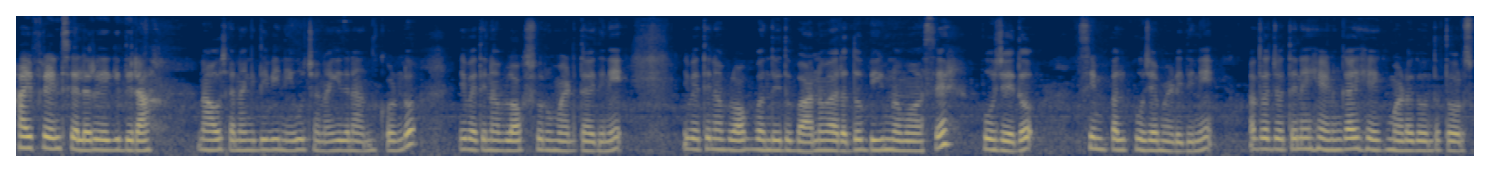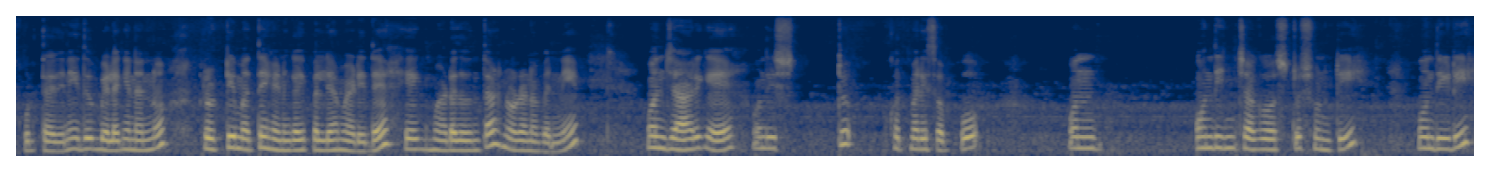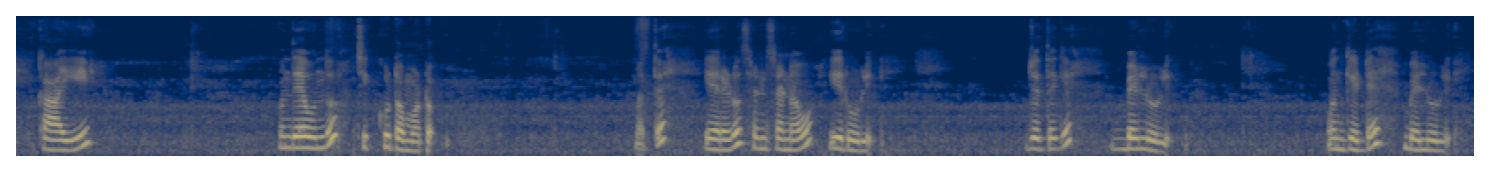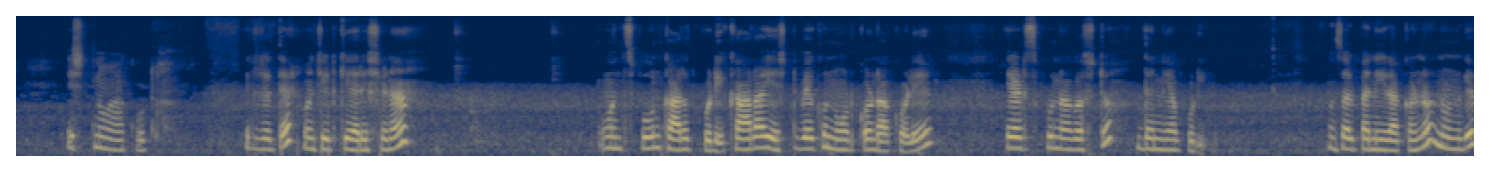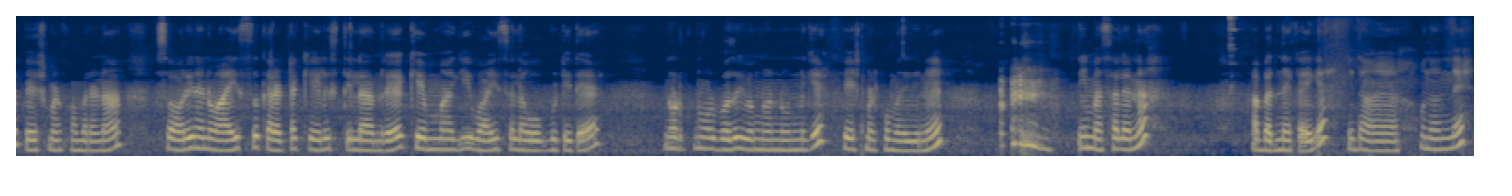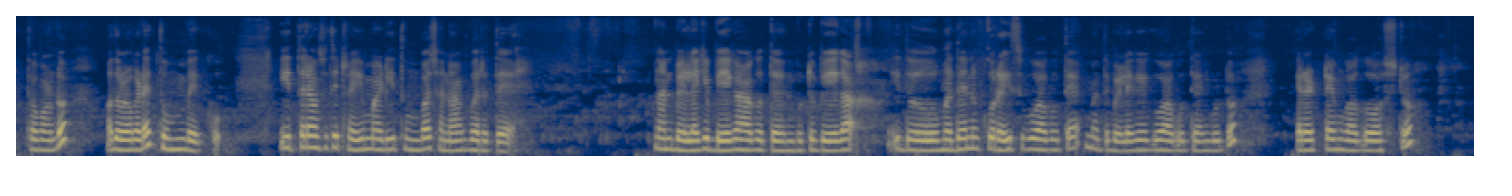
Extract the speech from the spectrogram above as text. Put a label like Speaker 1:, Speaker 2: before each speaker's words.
Speaker 1: Hi friends ಎಲ್ಲರೂ ಹೇಗಿದ್ದೀರಾ? ನಾವು ಚೆನ್ನಾಗಿದ್ದೀವಿ, ನೀವು ಚೆನ್ನಾಗಿದ್ದೀರಾ ಅಂದ್ಕೊಂಡು ಇವತ್ತಿನ ಬ್ಲಾಗ್ ಶುರು ಮಾಡ್ತಾ ಇದ್ದೀನಿ. ಇವತ್ತಿನ ಬ್ಲಾಗ್ ಬಂದಿದ್ದು ಭಾನುವಾರದ್ದು ಭೀಮ್ ಅಮಾವಾಸ್ಯೆ ಪೂಜೆದು ಸಿಂಪಲ್ ಪೂಜೆ ಮಾಡಿದ್ದೀನಿ. ಅದರ ಜೊತೆನೇ ಹೆಣ್ಗಾಯಿ ಹೇಗೆ ಮಾಡೋದು ಅಂತ ತೋರಿಸ್ಕೊಡ್ತಾ ಇದ್ದೀನಿ. ಇದು ಬೆಳಗ್ಗೆ ನಾನು ರೊಟ್ಟಿ ಮತ್ತು ಹೆಣ್ಗಾಯಿ ಪಲ್ಯ ಮಾಡಿದ್ದೆ. ಹೇಗೆ ಮಾಡೋದು ಅಂತ ನೋಡೋಣ ಬನ್ನಿ. ಒಂದು ಜಾರಿಗೆ ಒಂದಿಷ್ಟು ಕೊತ್ತಂಬರಿ ಸೊಪ್ಪು, ಒಂದು ಒಂದು ಇಂಚಾಗುವಷ್ಟು ಶುಂಠಿ ಒಂದು ಇಡಿ ಕಾಯಿ, ಒಂದೇ ಒಂದು ಚಿಕ್ಕ ಟೊಮೊಟೊ, ಮತ್ತು ಎರಡು ಸಣ್ಣ ಸಣ್ಣವು ಈರುಳ್ಳಿ, ಜೊತೆಗೆ ಬೆಳ್ಳುಳ್ಳಿ, ಒಂದು ಗೆಡ್ಡೆ ಬೆಳ್ಳುಳ್ಳಿ, ಇಷ್ಟನ್ನು ಹಾಕ್ಬಿಟ್ಟು ಇದ್ರ ಜೊತೆ ಒಂದು ಚಿಟಿಕೆ ಅರಿಶಿಣ, ಒಂದು ಸ್ಪೂನ್ ಖಾರದ ಪುಡಿ. ಖಾರ ಎಷ್ಟು ಬೇಕು ನೋಡ್ಕೊಂಡು ಹಾಕ್ಕೊಳ್ಳಿ ಎರಡು ಸ್ಪೂನ್ ಆಗೋಷ್ಟು ಧನಿಯಾ ಪುಡಿ. ಒಂದು ಸ್ವಲ್ಪ ನೀರು ಹಾಕ್ಕೊಂಡು ನುಣ್ಣಗೆ ಪೇಸ್ಟ್ ಮಾಡ್ಕೊಂಬರೋಣ. ಸಾರಿ ನನ್ನ ವಾಯ್ಸ್ ಕರೆಕ್ಟಾಗಿ ಕೇಳಿಸ್ತಿಲ್ಲ ಅಂದರೆ ಕೆಮ್ಮಾಗಿ ವಾಯ್ಸ್ ಎಲ್ಲ ಹೋಗ್ಬಿಟ್ಟಿದೆ. ನೋಡ್, ನೋಡ್ಬೋದು, ಇವಾಗ ನಾನು ನುಣ್ಣಗೆ ಪೇಸ್ಟ್ ಮಾಡ್ಕೊಂಬಂದಿದ್ದೀನಿ. ಈ ಮಸಾಲೆನ ಆ ಬದನೆಕಾಯಿಗೆ ಇದು ಒಂದೊಂದೇ ತೊಗೊಂಡು ಅದರೊಳಗಡೆ ತುಂಬಬೇಕು. ಈ ಥರ ಒಂದು ಸತಿ ಟ್ರೈ ಮಾಡಿ ತುಂಬ ಚೆನ್ನಾಗಿ ಬರುತ್ತೆ. ನಾನು ಬೆಳಗ್ಗೆ ಬೇಗ ಆಗುತ್ತೆ ಅಂದ್ಬಿಟ್ಟು, ಬೇಗ ಇದು ಮಧ್ಯಾಹ್ನಕ್ಕೂ ರೈಸ್ಗೂ ಆಗುತ್ತೆ, ಮತ್ತು ಬೆಳಗ್ಗೆಗೂ ಆಗುತ್ತೆ ಅಂದ್ಬಿಟ್ಟು ಎರಡು ಟೈಮ್ಗೆ ಆಗೋವಷ್ಟು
